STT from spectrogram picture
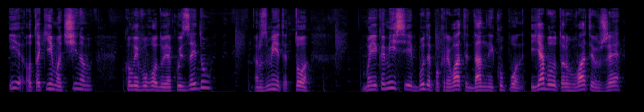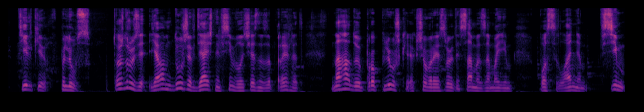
І отаким от чином, коли в угоду якусь зайду, розумієте, то моїй комісії буде покривати даний купон. І я буду торгувати вже тільки в плюс. Тож, друзі, я вам дуже вдячний всім величезно за перегляд. Нагадую про плюшки, якщо ви реєструєтесь саме за моїм посиланням. Всім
